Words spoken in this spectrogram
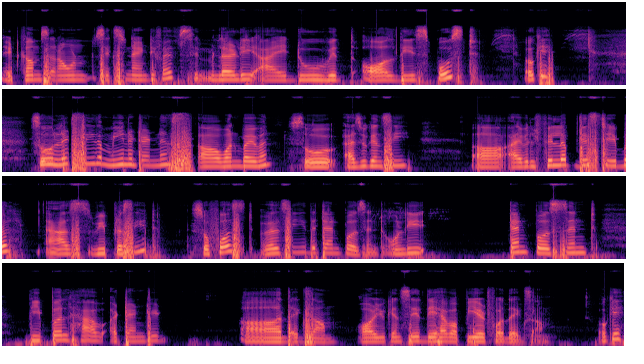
it comes around 1695 similarly I do with all these posts. Okay. So let's see the mean attendance uh, one by one. So as you can see uh, I will fill up this table as we proceed. So first we'll see the 10% only 10% people have attended uh, the exam or you can say they have appeared for the exam. Okay?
